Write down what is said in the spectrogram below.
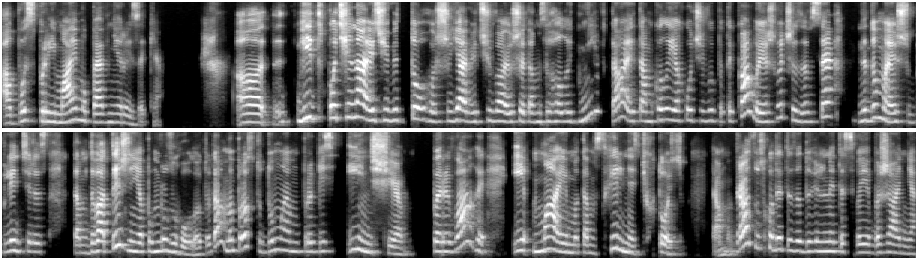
або сприймаємо певні ризики. Е, від починаючи від того, що я відчуваю, що я там зголоднів, та, і там, коли я хочу випити каву, я швидше за все не думаю, що блін, через там два тижні я помру з голоду. Та? Ми просто думаємо про якісь інші переваги і маємо там схильність хтось. Там одразу сходити задовільнити своє бажання,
